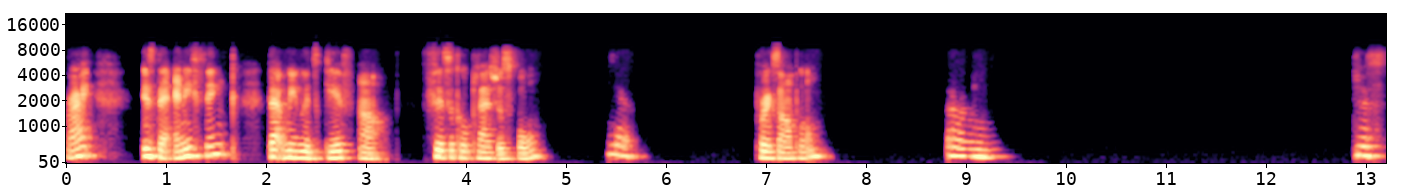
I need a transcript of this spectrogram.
right? Is there anything that we would give up physical pleasures for? Yeah. For example, um. Just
